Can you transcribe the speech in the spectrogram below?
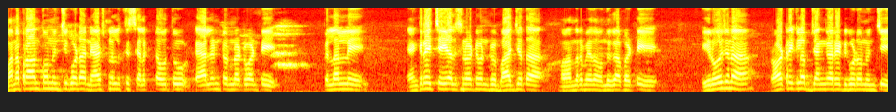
మన ప్రాంతం నుంచి కూడా నేషనల్కి సెలెక్ట్ అవుతూ టాలెంట్ ఉన్నటువంటి పిల్లల్ని ఎంకరేజ్ చేయాల్సినటువంటి బాధ్యత మనందరి మీద ఉంది కాబట్టి ఈ రోజున రోటరీ క్లబ్ జంగారెడ్డిగూడెం నుంచి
